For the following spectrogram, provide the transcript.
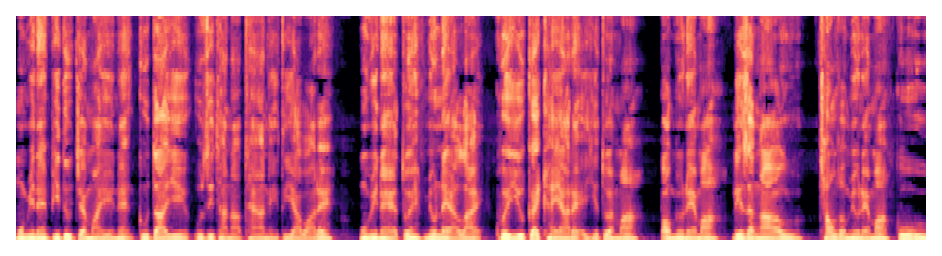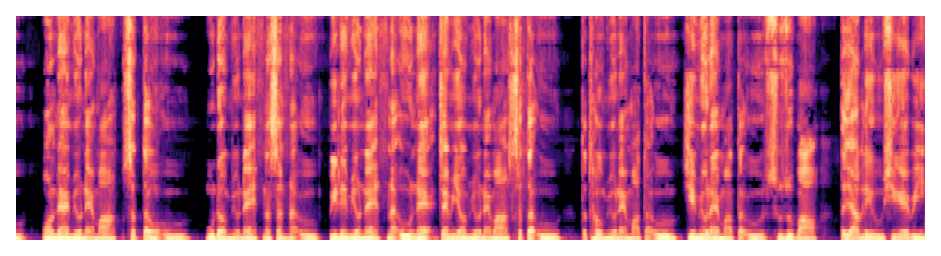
မွန်ပြည်နယ်ပြည်သူ့ကျန်းမာရေးနဲ့ကုသရေးဦးစီးဌာနထံကနေသိရပါဗျ။မွန်ပြည်နယ်အတွင်းမြို့နယ်အလိုက်ခွေးယူကိုက်ခံရတဲ့အရေးအတွက်မှာပေါင်းမြို့နယ်မှာ45ဦး၊ချောင်းစုံမြို့နယ်မှာ9ဦး၊မော်လမြိုင်မြို့နယ်မှာ73ဦးမူတော်မြို့နယ်22ဦးဘီလင်းမြို့နယ်2ဦးနဲ့ကြိုက်မြောင်မြို့နယ်မှာ17ဦး တထုံမြို့နယ်မှာတအူးရင်းမြို့နယ်မှာတအူးစုစုပေါင်း104ဦးရှိခဲ့ပြီး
